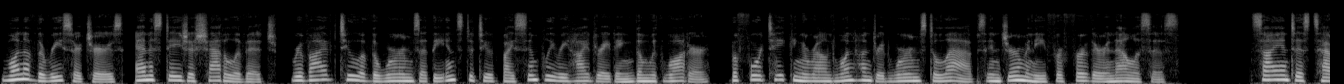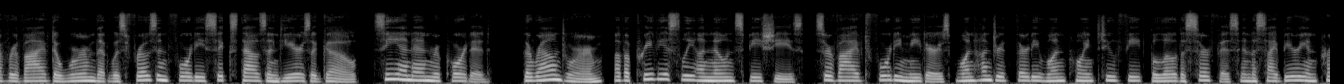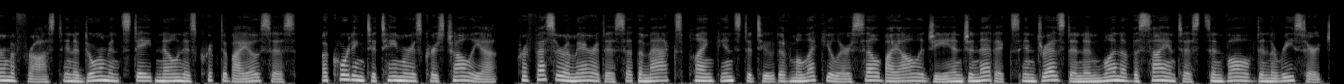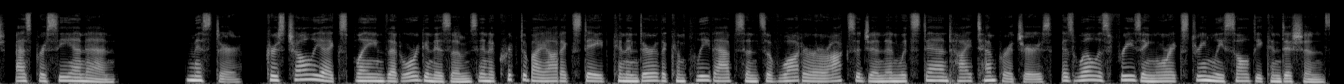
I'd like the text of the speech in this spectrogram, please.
One of the researchers, Anastasia Shatilovich, revived two of the worms at the institute by simply rehydrating them with water, before taking around 100 worms to labs in Germany for further analysis. Scientists have revived a worm that was frozen 46,000 years ago, CNN reported. The roundworm, of a previously unknown species, survived 40 meters 131.2 feet below the surface in the Siberian permafrost in a dormant state known as cryptobiosis, According to Teymuras Kurzchalia, professor emeritus at the Max Planck Institute of Molecular Cell Biology and Genetics in Dresden and one of the scientists involved in the research, as per CNN. Mr. Kurzchalia explained that organisms in a cryptobiotic state can endure the complete absence of water or oxygen and withstand high temperatures, as well as freezing or extremely salty conditions.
